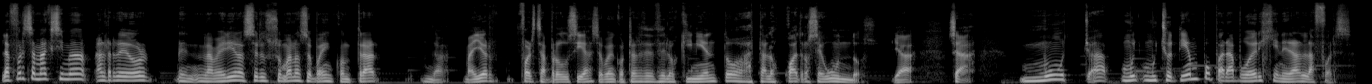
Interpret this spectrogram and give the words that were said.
La fuerza máxima alrededor, en la mayoría de los seres humanos se puede encontrar, la mayor fuerza producida se puede encontrar desde los 500 hasta los 4 segundos, ¿ya? O sea, mucho tiempo para poder generar la fuerza.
